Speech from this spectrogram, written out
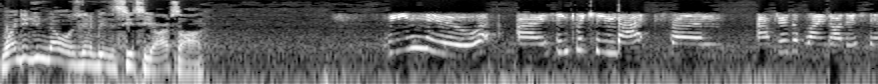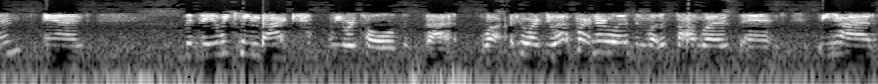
When did you know it was going to be the CCR song? We knew, I think we came back from after the blind auditions, and the day we came back, we were told that what, who our duet partner was and what the song was, and we had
